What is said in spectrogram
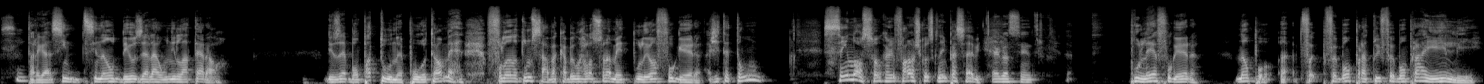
Sim. Tá ligado? Assim, senão Deus ela é unilateral. Deus é bom pra tu, né? Pro outro é uma merda. Fulano, tu não sabe, acabei um relacionamento, pulei uma fogueira. A gente é tão sem noção que a gente fala umas coisas que nem percebe. Egocêntrico. Pulei a fogueira. Não, pô, ah, foi, foi bom pra tu e foi bom pra ele.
